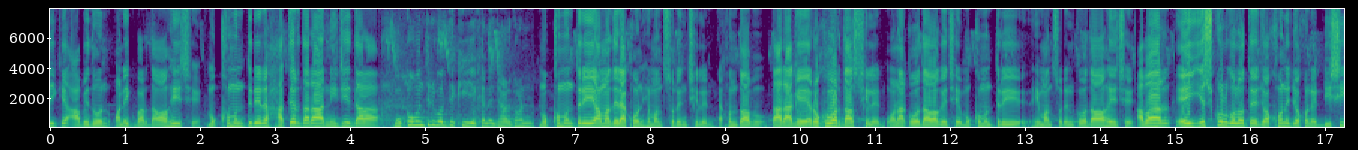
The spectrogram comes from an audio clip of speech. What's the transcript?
মুখ্যমন্ত্রীকে আবেদন অনেকবার দেওয়া হয়েছে। মুখ্যমন্ত্রীর হাতের দ্বারা নিজে দ্বারা। মুখ্যমন্ত্রী বলতে কি এখানে ঝাড়খণ্ড? মুখ্যমন্ত্রী আমাদের এখন হেমন্ত সোরেন ছিলেন। এখন তো তার আগে রঘুবর দাস ছিলেন। ওনাকেও দেওয়া গেছে। মুখ্যমন্ত্রী হেমন্ত সোরেনকেও দেওয়া হয়েছে। আবার এই স্কুলগুলোতে যখনই যখনই ডিসি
